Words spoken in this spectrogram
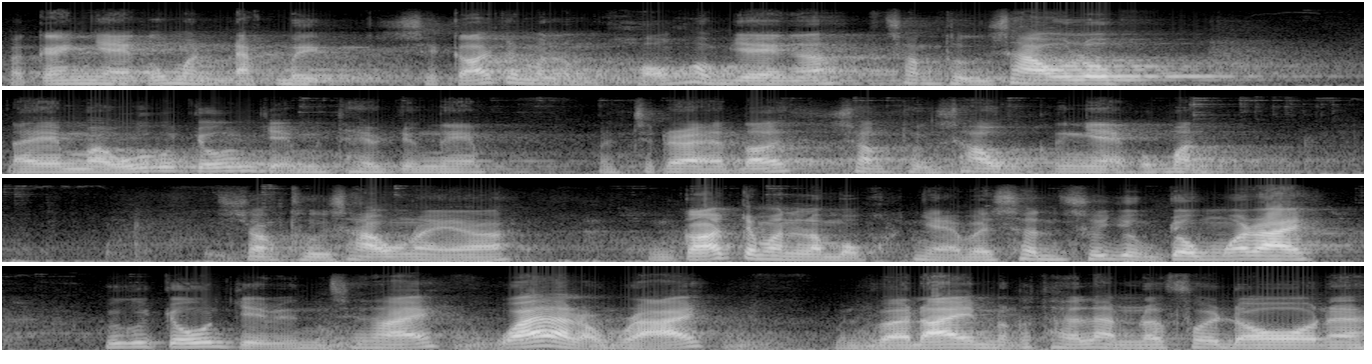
Và căn nhà của mình đặc biệt sẽ có cho mình là một khoảng không gian á, sân thượng sau luôn. Đây mời quý cô chú, anh chị mình theo chân em. Mình sẽ ra tới sân thượng sau của căn nhà của mình sân thượng sau này á có cho mình là một nhà vệ sinh sử dụng chung ở đây. Quý cô chú anh chị mình sẽ thấy quá là rộng rãi. Mình vào đây mình có thể làm nơi phơi đồ nè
